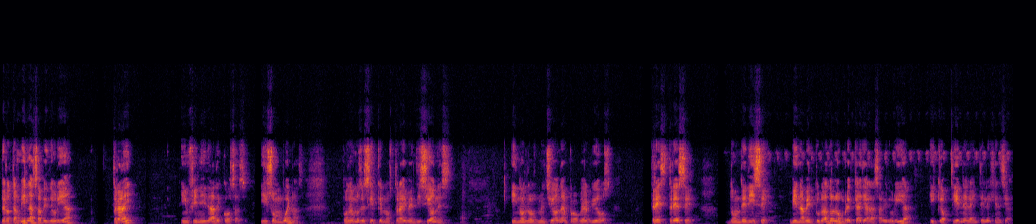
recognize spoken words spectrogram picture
Pero también la sabiduría trae infinidad de cosas y son buenas. Podemos decir que nos trae bendiciones y nos los menciona en Proverbios 3:13, donde dice, Bienaventurado el hombre que haya la sabiduría y que obtiene la inteligencia.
